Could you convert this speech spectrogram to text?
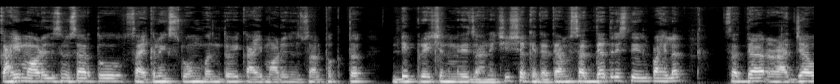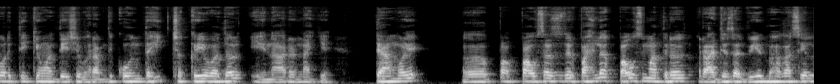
काही मॉडेल्सनुसार तो सायकलिंग स्ट्रोम बनतोय काही मॉडेल्सनुसार फक्त डिप्रेशनमध्ये जाण्याची शक्यता आहे. त्यामुळे सध्या तरी स्थितीत पाहिलं सध्या राज्यावरती किंवा देशभरामध्ये कोणतंही चक्रीवादळ येणार नाहीये. त्यामुळे पा- पावसाचं जर पाहिलं पाऊस मात्र राज्याचा विविध भाग असेल.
